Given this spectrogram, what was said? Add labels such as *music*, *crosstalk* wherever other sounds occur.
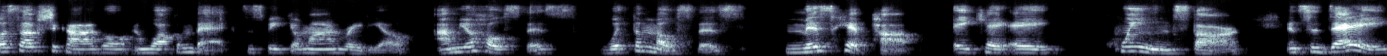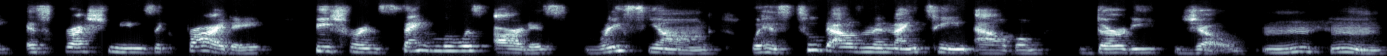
What's up, Chicago, and welcome back to Speak Your Mind Radio. I'm your hostess with the mostest, Miss Hip Hop, aka Queen Star. And today is Fresh Music Friday, featuring St. Louis artist Reace Yung with his 2019 album, Derrty Joe. Mm-hmm.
